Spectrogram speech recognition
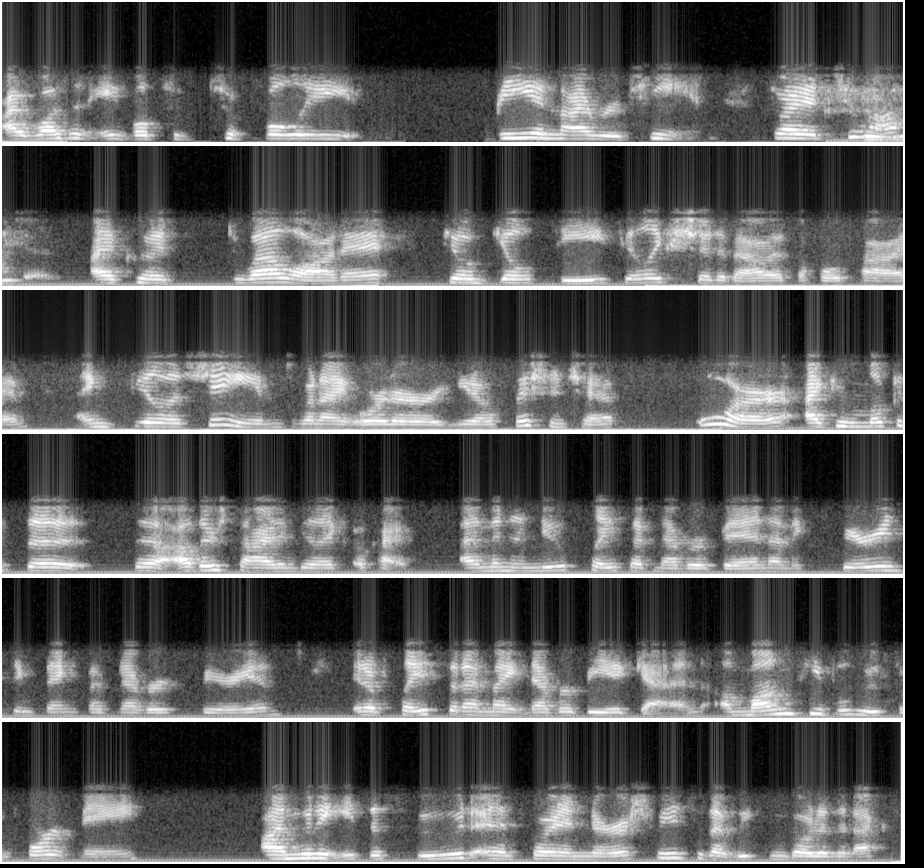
I wasn't able to to fully be in my routine. So I had 2 Mhm. options. I could dwell on it, feel guilty, feel like shit about it the whole time, and feel ashamed when I order, you know, fish and chips. Or I can look at the the other side and be like, okay, I'm in a new place I've never been. I'm experiencing things I've never experienced in a place that I might never be again, among people who support me. I'm going to eat this food and it's going to nourish me so that we can go to the next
